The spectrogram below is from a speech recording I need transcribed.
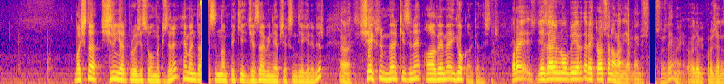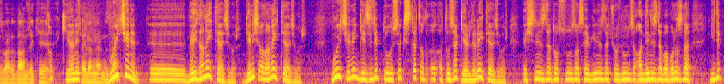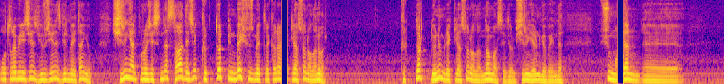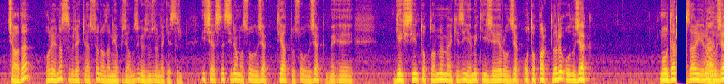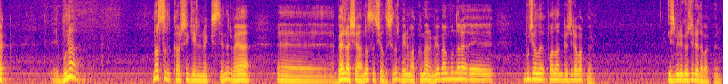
Başta Şirin Yer projesi olmak üzere hemen de arkasından peki cezaevi ne yapacaksın diye gelebilir. Evet. Şehrin merkezine AVM yok arkadaşlar. Oraya cezaevinin olduğu yeri de rekreasyon alanı yapmayı düşünüyorsunuz değil mi? Öyle bir projeniz vardı daha önceki Tabii ki yani söylemlerinizde. bu ilçenin e, meydana ihtiyacı var. Geniş alana ihtiyacı var. Bu ilçenin gezilip dolaşacak, stet at- atılacak yerlere ihtiyacı var. Eşinizle, dostunuzla, sevginizle, çocuğunuzla, annenizle, babanızla gidip oturabileceğiniz, yürüyeceğiniz bir meydan yok. Şirin Yer projesinde sadece 44.500 metrekare rekreasyon alanı var. 44 dönüm rekreasyon alanından bahsediyorum Şirin Yer'in göbeğinde. Şu modern eee, çağda oraya nasıl bir rekreasyon alanı yapacağımızı gözünüzün önünde kestirin. İçerisinde sineması olacak, tiyatrosu olacak, e, gençliğin toplanma merkezi, yemek yiyeceği yer olacak, otoparkları olacak, modern pazar yeri Evet. olacak. E, buna nasıl karşı gelinmek istenir veya e, bel aşağı nasıl çalışılır benim aklım ermiyor. Ben bunlara e, Bucalı falan gözüyle bakmıyorum. İzmirli gözüyle de bakmıyorum.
